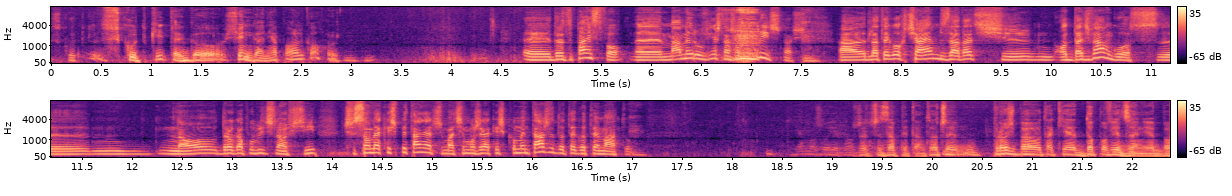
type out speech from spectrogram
skutki, skutki tego sięgania po alkohol. E, drodzy Państwo, e, mamy również naszą publiczność, a dlatego chciałem zadać, e, oddać Wam głos. No, droga publiczności, czy są jakieś pytania, czy macie może jakieś komentarze do tego tematu? Jedną rzecz zapytam. To znaczy prośba o takie dopowiedzenie, bo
